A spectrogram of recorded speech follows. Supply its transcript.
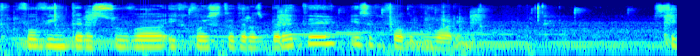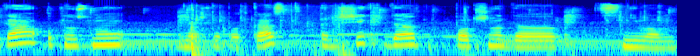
какво ви интересува и какво искате да разберете и за какво да говорим. Сега, относно днешния подкаст, реших да почна да снимам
